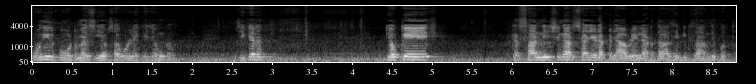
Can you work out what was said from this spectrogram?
ਉਹਦੀ ਰਿਪੋਰਟ ਮੈਂ ਸੀਐਮ ਸਾਹਿਬ ਕੋਲ ਲੈ ਕੇ ਜਾਊਂਗਾ। ਠੀਕ ਹੈ ਨਾ? ਕਿਉਂਕਿ ਕਿਸਾਨੀ ਸੰਘਰਸ਼ ਆ ਜਿਹੜਾ ਪੰਜਾਬ ਲਈ ਲੜਦਾ, ਅਸੀਂ ਵੀ ਕਿਸਾਨ ਦੇ ਪੁੱਤ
